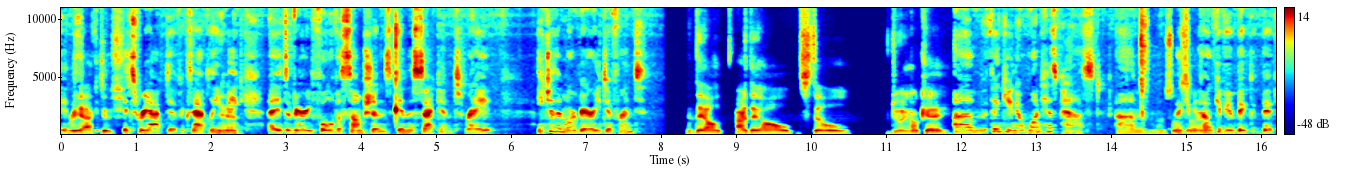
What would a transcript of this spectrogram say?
it's Reactive. It's reactive, exactly. You Yeah. make it's very full of assumptions in the second, right? Each of them were very different. They all are they all still doing okay? Um, thank you. No, one has passed. Um, I'm so I'll, give, sorry. I'll give you a big bit.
